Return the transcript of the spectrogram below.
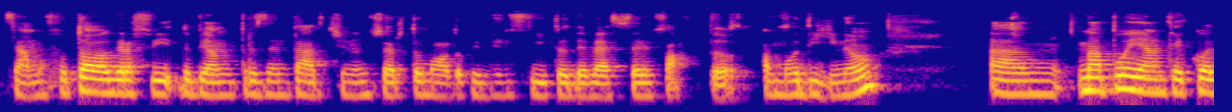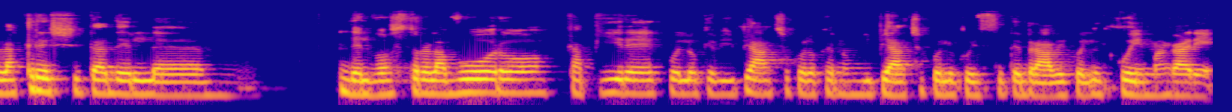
Siamo fotografi, dobbiamo presentarci in un certo modo, quindi il sito deve essere fatto a modino, um, ma poi anche con la crescita del, del vostro lavoro, capire quello che vi piace, quello che non vi piace, quello in cui siete bravi, quello in cui magari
